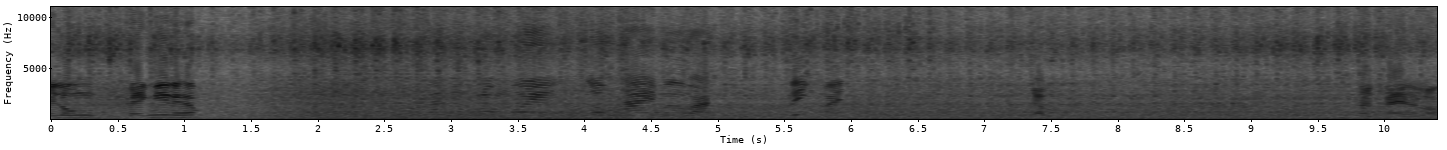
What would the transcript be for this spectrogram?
ไปลงแปลงนี้นะครับลงไปลงท้ายมือว่ะพลิกไปจำใครๆนั่นหรอ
